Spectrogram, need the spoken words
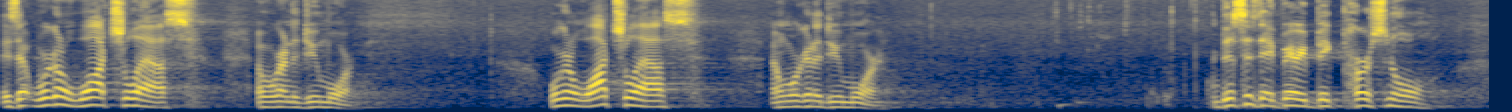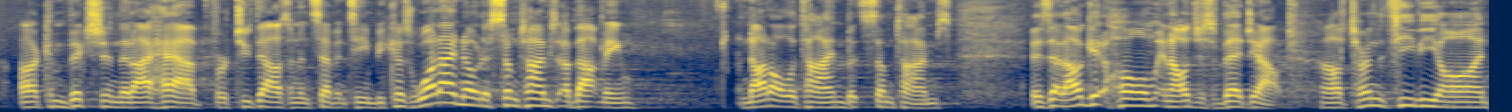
is that we're going to watch less and we're going to do more. We're going to watch less and we're going to do more. This is a very big personal uh, conviction that I have for 2017 because what I notice sometimes about me, not all the time, but sometimes, is that I'll get home and I'll just veg out. I'll turn the TV on.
